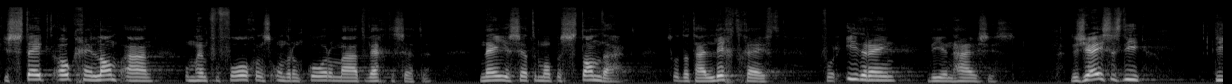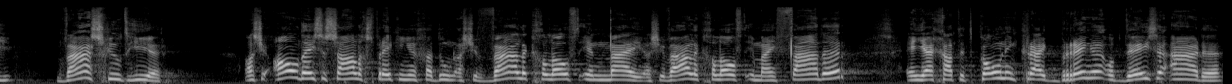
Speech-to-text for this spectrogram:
Je steekt ook geen lamp aan om hem vervolgens onder een korenmaat weg te zetten. Nee, je zet hem op een standaard, zodat hij licht geeft voor iedereen die in huis is. Dus Jezus die, die waarschuwt hier, Als je al deze zaligsprekingen gaat doen, als je waarlijk gelooft in mij, als je waarlijk gelooft in mijn Vader, en jij gaat het koninkrijk brengen op deze aarde,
